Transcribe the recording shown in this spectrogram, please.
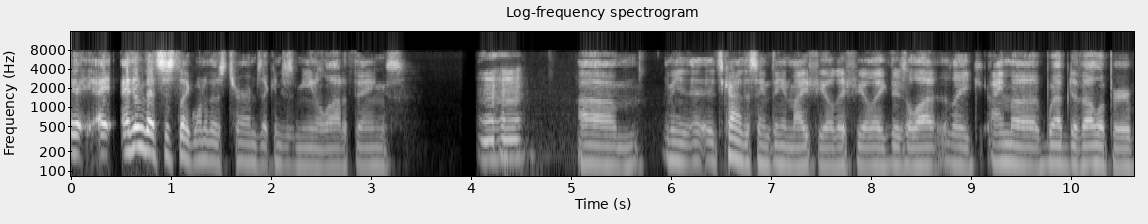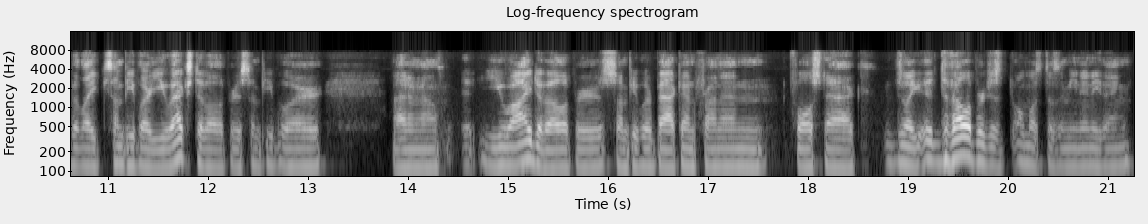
I, I think that's just like one of those terms that can just mean a lot of things. Mm-hmm. Um i mean it's kind of the same thing in my field. I feel like there's a lot like i'm a web developer but like some people are ux developers some people are i don't know ui developers some people are back end front end full stack. Like a developer just almost doesn't mean anything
